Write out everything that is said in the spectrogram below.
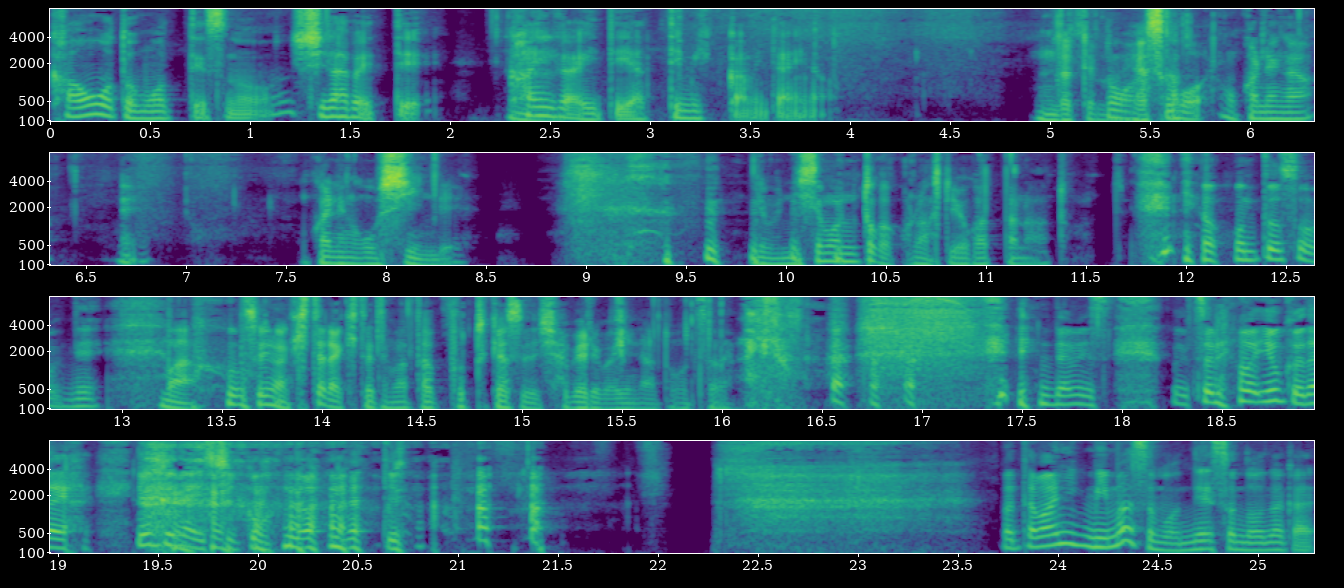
買おうと思って、その、調べて、海外でやってみっかみたいな。だってもう安かった。お金が、ね、お金が惜しいんで。でも偽物とか来なくてよかったなと思って。いや、本当そうね。まあ、そういうのが来たら来たでまたポッドキャストで喋ればいいなと思ってたんだけど。ダメです。それは良くない、良くない思考のあれになってる。まあ、たまに見ますもんね。その、なんか、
